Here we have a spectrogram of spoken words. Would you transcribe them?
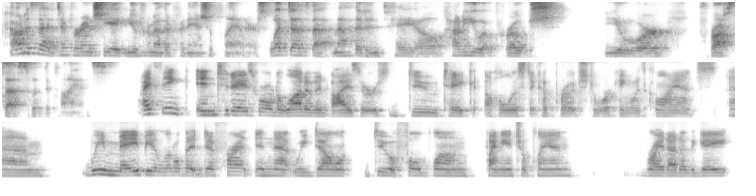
How does that differentiate you from other financial planners? What does that method entail? How do you approach your process with the clients? I think in today's world, a lot of advisors do take a holistic approach to working with clients. Um, we may be a little bit different in that we don't do a full blown financial plan right out of the gate.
